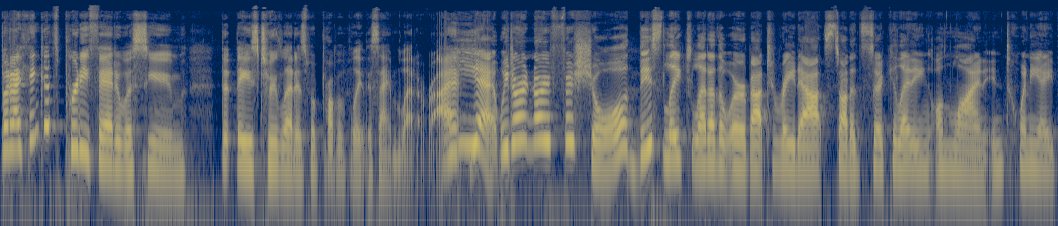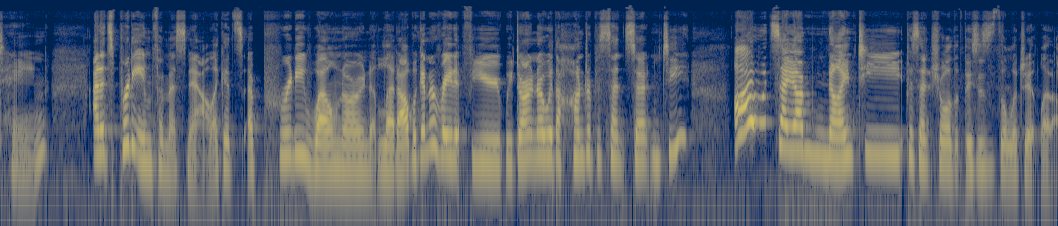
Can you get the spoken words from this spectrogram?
But I think it's pretty fair to assume that these two letters were probably the same letter, right? Yeah, we don't know for sure. This leaked letter that we're about to read out started circulating online in 2018. And it's pretty infamous now. Like it's a pretty well known letter. We're going to read it for you. We don't know with 100% certainty. I would say I'm 90% sure that this is the legit letter.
